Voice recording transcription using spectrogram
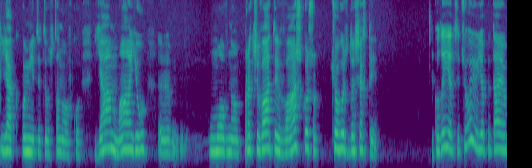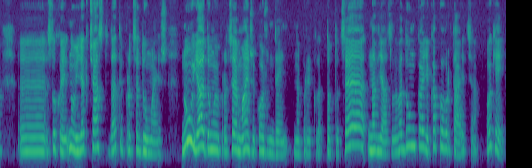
Як помітити установку? Я маю мовно умовно працювати важко, щоб чогось досягти. Коли я це чую, я питаю: е, слухай, ну як часто да, ти про це думаєш? Ну, я думаю про це майже кожен день, наприклад. Тобто, це нав'язлива думка, яка повертається. Окей.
